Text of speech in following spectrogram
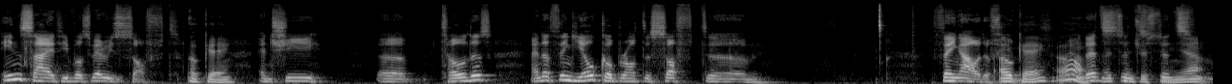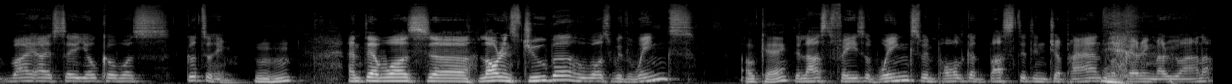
inside, he was very soft. okay. and she uh, told us. And I think Yoko brought the soft um, thing out of him. Okay. Yeah, Oh, that's, interesting. that's yeah. why I say Yoko was good to him. Mm-hmm. And there was uh, Laurence Juber, who was with Wings, Okay. the last phase of Wings when Paul got busted in Japan for carrying marijuana.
